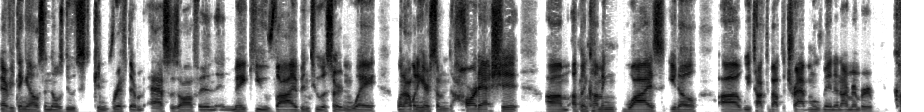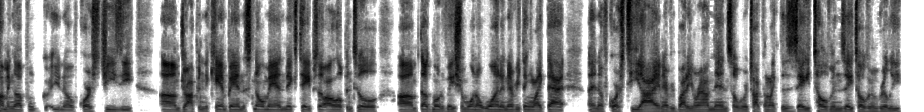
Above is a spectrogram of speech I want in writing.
everything else, and those dudes can riff their asses off and and make you vibe into a certain way when I want to hear some hard ass shit, um, up and coming wise, you know, uh, we talked about the trap movement, and I remember coming up, and you know, of course, Jeezy um, dropping the Camp Band, the Snowman mixtapes, all up until um, Thug Motivation 101 and everything like that, and of course Ti and everybody around then. So we're talking like the Zaytoven. Zaytoven really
